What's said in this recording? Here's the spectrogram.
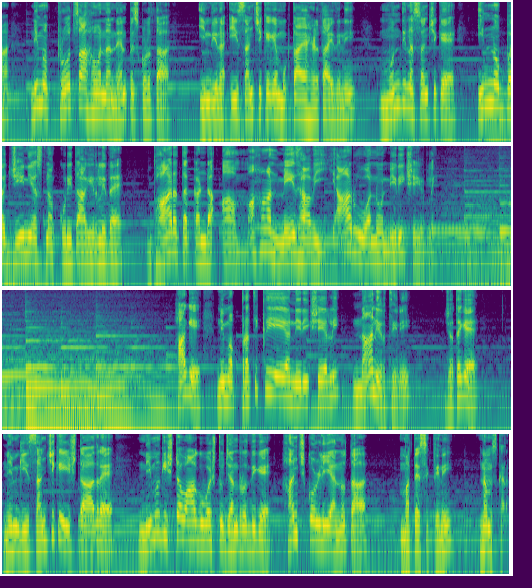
ನಿಮ್ಮ ಪ್ರೋತ್ಸಾಹವನ್ನು ನೆನಪಿಸ್ಕೊಳ್ತಾ ಇಂದಿನ ಈ ಸಂಚಿಕೆಗೆ ಮುಕ್ತಾಯ ಹೇಳ್ತಾ ಇದ್ದೀನಿ. ಮುಂದಿನ ಸಂಚಿಕೆ ಇನ್ನೊಬ್ಬ ಜೀನಿಯಸ್ನ ಕುರಿತಾಗಿರಲಿದೆ. ಭಾರತ ಕಂಡ ಆ ಮಹಾನ್ ಮೇಧಾವಿ ಯಾರು ಅನ್ನೋ ನಿರೀಕ್ಷೆ ಇರಲಿ. ಹಾಗೆ ನಿಮ್ಮ ಪ್ರತಿಕ್ರಿಯೆಯ ನಿರೀಕ್ಷೆಯಲ್ಲಿ ನಾನಿರ್ತೀನಿ. ಜೊತೆಗೆ ನಿಮಗೆ ಈ ಸಂಚಿಕೆ ಇಷ್ಟ ಆದರೆ ನಿಮಗಿಷ್ಟವಾಗುವಷ್ಟು ಜನರೊಂದಿಗೆ ಹಂಚ್ಕೊಳ್ಳಿ ಅನ್ನುತ್ತಾ ಮತ್ತೆ ಸಿಗ್ತೀನಿ. ನಮಸ್ಕಾರ.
